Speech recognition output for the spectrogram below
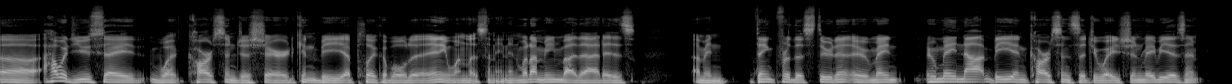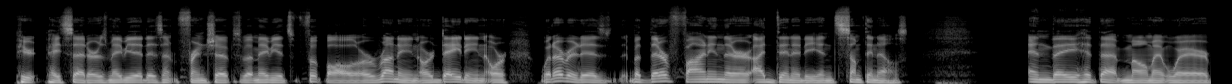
Uh, how would you say what Carsen just shared can be applicable to anyone listening? And what I mean by that is, I mean, think for the student who may who may not be in Carsen's situation, maybe isn't pace setters, maybe it isn't friendships, but maybe it's football or running or dating or whatever it is, but they're finding their identity in something else. And they hit that moment where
